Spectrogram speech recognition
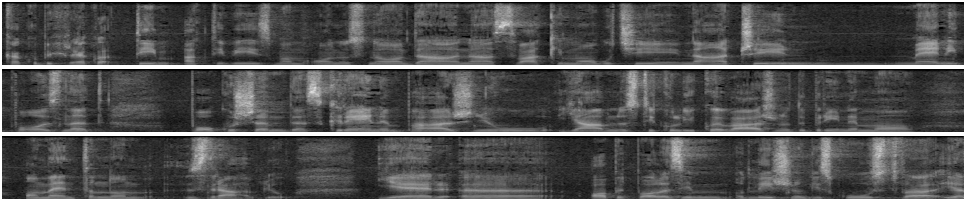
kako bih rekla, tim aktivizmom, odnosno da na svaki mogući način, meni poznat, pokušam da skrenem pažnju javnosti koliko je važno da brinemo o mentalnom zdravlju. Jer, e, opet polazim od ličnog iskustva, ja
